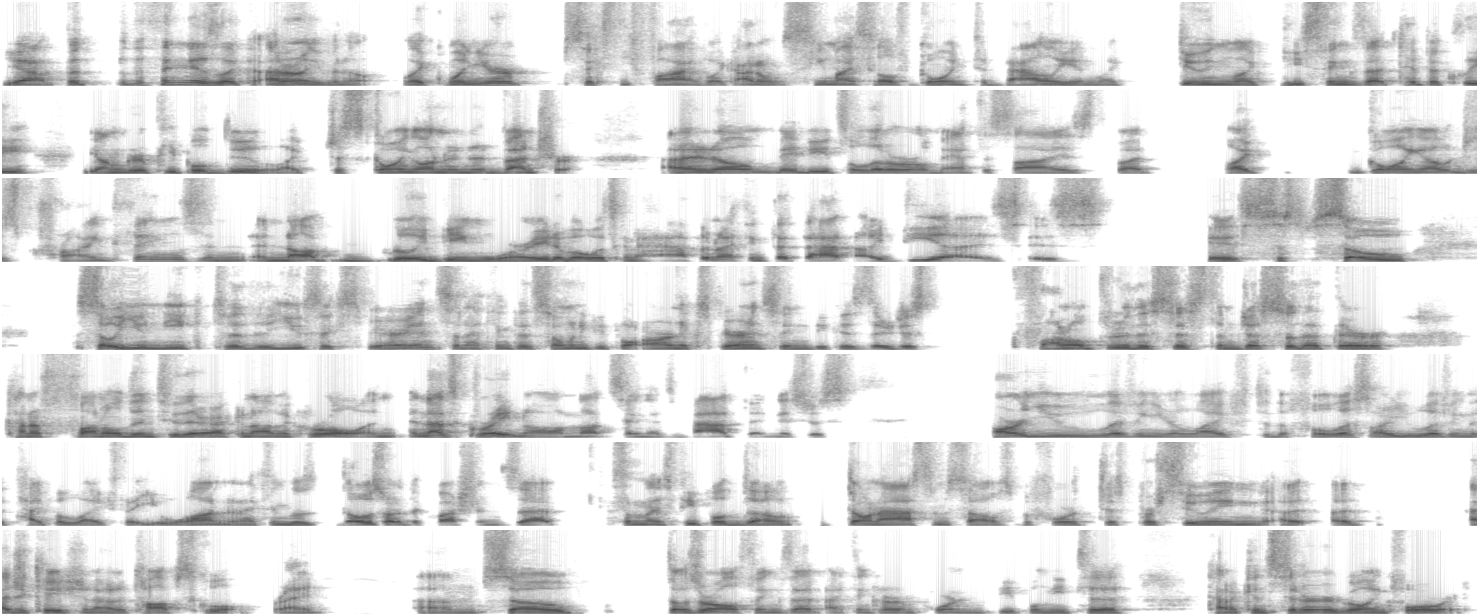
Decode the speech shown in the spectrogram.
Yeah, but, but the thing is, like, I don't even know. Like, when you're 65, like, I don't see myself going to Bali and like doing like these things that typically younger people do, like just going on an adventure. And I know maybe it's a little romanticized, but going out and just trying things and, and not really being worried about what's going to happen. I think that that idea is is is just so so unique to the youth experience, and I think that so many people aren't experiencing because they're just funneled through the system just so that they're kind of funneled into their economic role. And, and that's great and all. I'm not saying that's a bad thing. It's just, are you living your life to the fullest? Are you living the type of life that you want? And I think those, those are the questions that sometimes people don't, don't ask themselves before just pursuing a, a education at a top school. Right. Um, so those are all things that I think are important. People need to kind of consider going forward.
